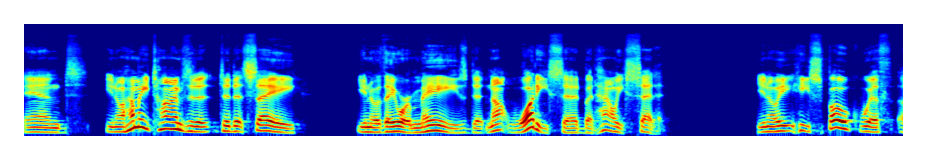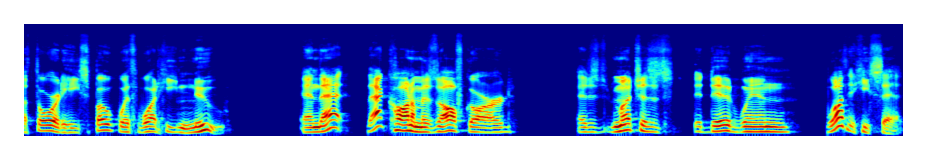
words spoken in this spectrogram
And you know, how many times did it did it say, you know, they were amazed at not what he said, but how he said it. You know, he, he spoke with authority. He spoke with what he knew. And that that caught him as off guard as much as it did when what he said.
